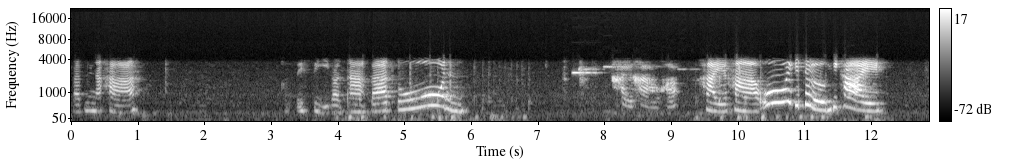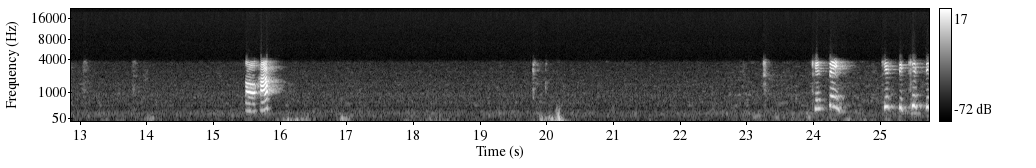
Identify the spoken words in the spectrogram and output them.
แป๊บนึงนะคะขอใส่สีก่อนอะการ์ตูน ไข่ขาวครับ ไข่ขาวอุ้ยคิดถึงพี่ไข่ ต่อครับ คิสสิคิสสิคิสสิ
